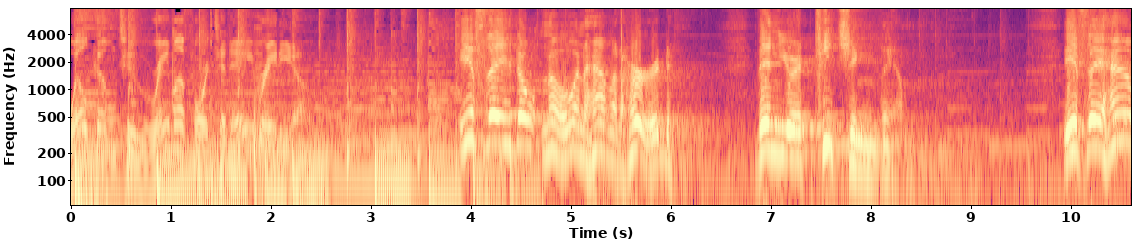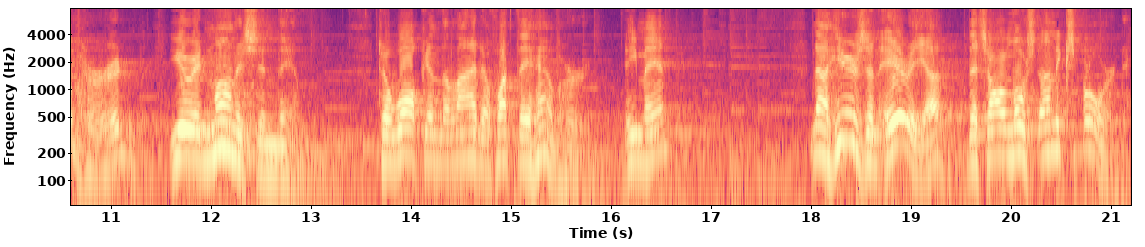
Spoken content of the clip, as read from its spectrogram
Welcome to Rhema for Today Radio. If they don't know and haven't heard, then you're teaching them. If they have heard, you're admonishing them to walk in the light of what they have heard. Amen? Now, here's an area that's almost unexplored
